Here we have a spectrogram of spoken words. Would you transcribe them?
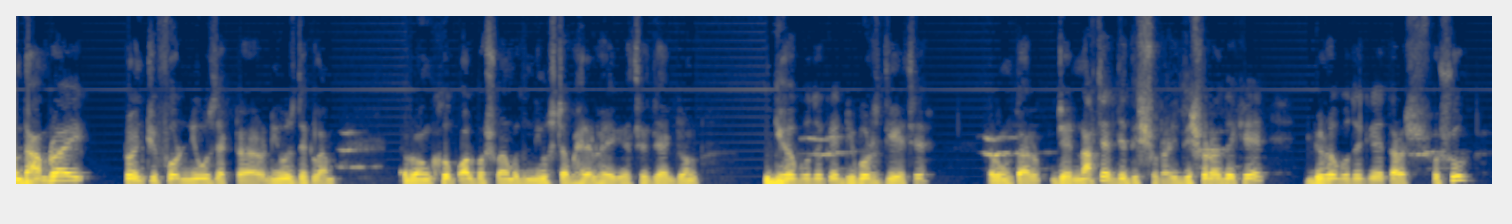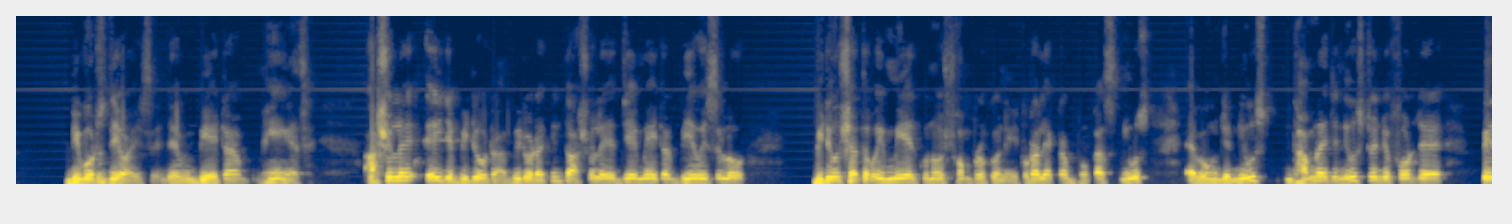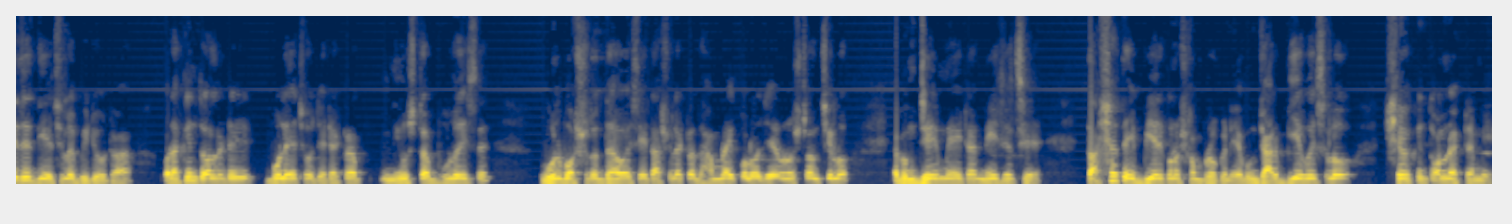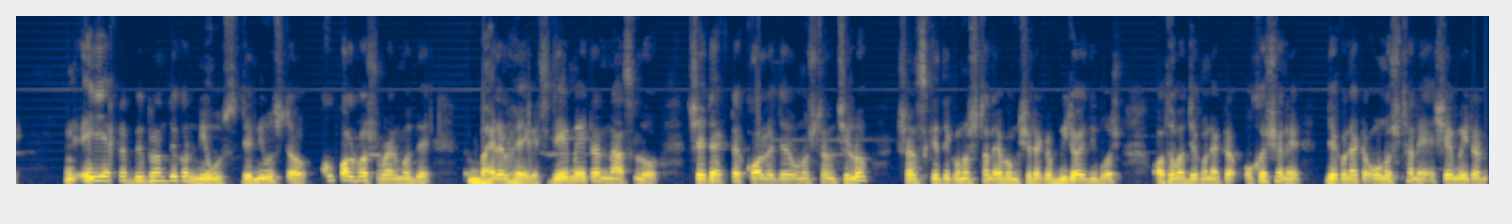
Dhamrai twenty four news একটা news দেখলাম এবং খুব অল্প সময়ের মধ্যে নিউজটা ভাইরাল হয়ে গেছে যে একজন গৃহবধূকে ডিভোর্স দিয়েছে এবং তার যে নাচের যে দৃশ্যটা, এই দৃশ্যটা দেখে গৃহবধূকে তার শ্বশুর ডিভোর্স দেওয়া হয়েছে যে বিয়েটা ভেঙে গেছে। আসলে এই যে ভিডিওটা ভিডিওটা কিন্তু আসলে যে মেয়েটার বিয়ে হয়েছিল, ভিডিওর সাথে ওই মেয়ের কোনো সম্পর্ক নেই। টোটালি একটা ভোকাস নিউজ এবং যে নিউজ, ধামরাই যে নিউজ টোয়েন্টি ফোর যে পেজে দিয়েছিল ভিডিওটা, ওরা কিন্তু অলরেডি বলেছ যে এটা একটা নিউজটা ভুল হয়েছে ভুল বশত দেওয়া হয়েছে। এটা আসলে একটা ধামরাই কলেজের অনুষ্ঠান ছিল এবং যে মেয়েটা নেচেছে, তার সাথে এই বিয়ের কোনো সম্পর্ক নেই এবং যার বিয়ে হয়েছিল, সেও কিন্তু অন্য একটা মেয়ে। এই একটা বিভ্রান্তিকর নিউজ যে নিউজটাও খুব অল্প সময়ের মধ্যে ভাইরাল হয়ে গেছে। যে মেয়েটা নাচলো, সেটা একটা কলেজের অনুষ্ঠান ছিল, সাংস্কৃতিক অনুষ্ঠান এবং সেটা একটা বিজয় দিবস অথবা যে কোনো একটা ওকেশনে যে কোনো একটা অনুষ্ঠানে সে মেয়েটা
